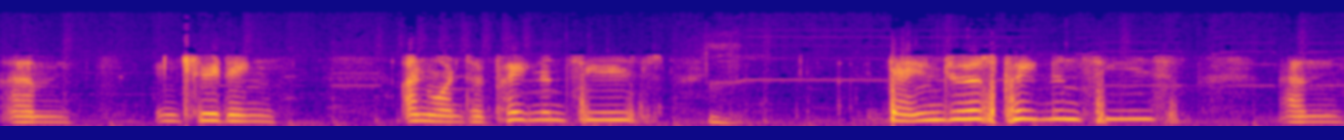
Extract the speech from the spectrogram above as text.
um, including unwanted pregnancies, dangerous pregnancies, and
